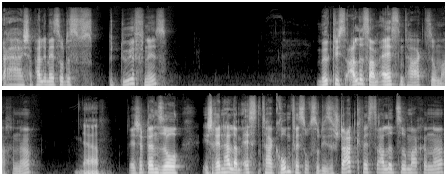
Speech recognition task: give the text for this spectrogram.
ah, ich habe halt immer so das Bedürfnis, möglichst alles am ersten Tag zu machen, ne? Ja, Ich habe dann so, ich renn halt am ersten Tag rum, versuche so diese Startquests alle zu machen, ne?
